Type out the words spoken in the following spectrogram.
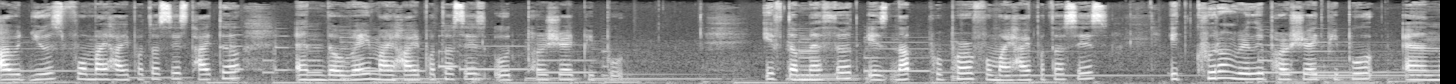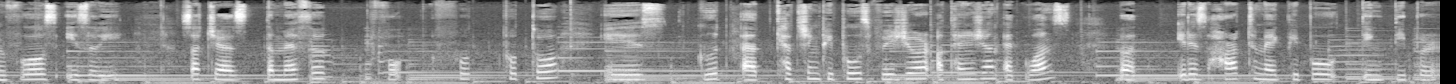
I would use for my hypothesis title and the way my hypothesis would persuade people. If the method is not proper for my hypothesis, it couldn't really persuade people and flows easily, such as the method for, photo is good at catching people's visual attention at once, but it is hard to make people think deeper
